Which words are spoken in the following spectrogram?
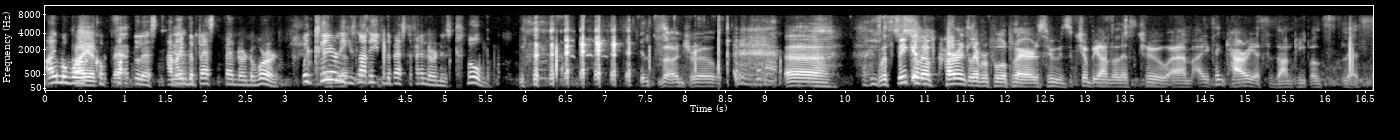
I'm a World Cup finalist and Yeah. I'm the best defender in the world. Well, clearly he's not even the best defender in his club. it's so true. Uh, well, speaking so- of current Liverpool players who should be on the list too, um, I think Karius is on people's list.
